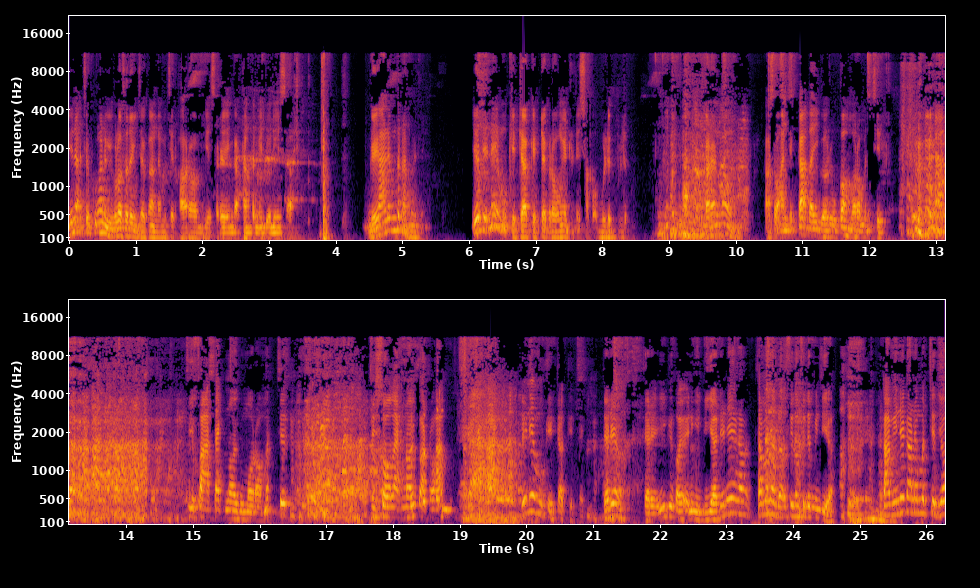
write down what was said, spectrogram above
Ini nak jagungan gitu, kalau sering jagungan di masjid haram, dia sering kadang ke Indonesia. Gak alim tenan. Ya ini mau gede-gede orang Indonesia kok bulat-bulat. Karena mau kaso ancekak tapi gue rukoh moro masjid. Si fasek no iku moro masjid. Si soleh no iku. Ini mau gede-gede. Jadi dari ini kayak ini India ini sama ada film-film India. Kami ini kan yang masjid, ya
